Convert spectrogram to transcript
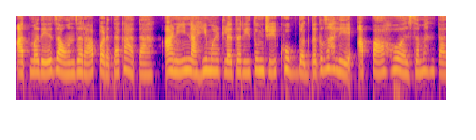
आतमध्ये जाऊन जरा पडता का आता? आणि नाही म्हटलं तरी तुमची खूप दगदग झाली आहे आप्पा हो असं म्हणतात.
